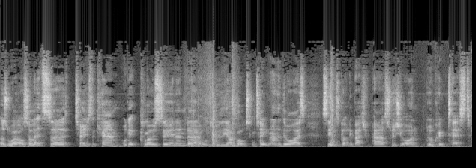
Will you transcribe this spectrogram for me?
as well. So let's uh, change the cam, we'll get close in and uh, we'll do the unboxing, take around the device, see if it's got any battery power, switch it on, do a quick test.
